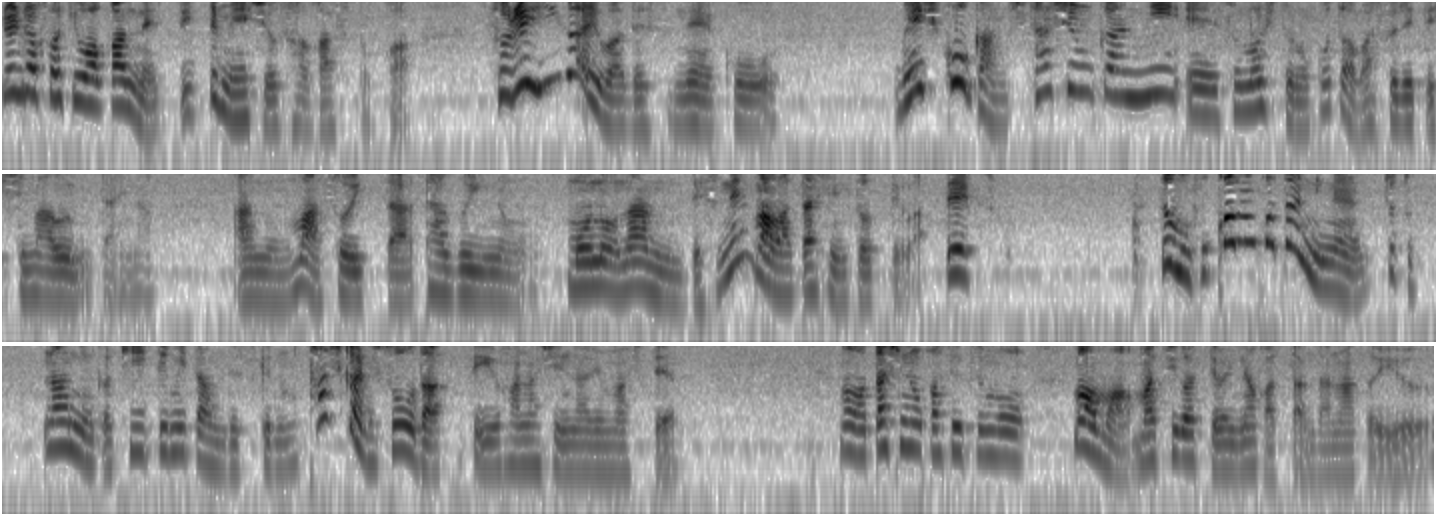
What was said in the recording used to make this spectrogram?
連絡先わかんねえって言って名刺を探すとか、それ以外はですね、こう、名刺交換した瞬間に、えー、その人のことは忘れてしまうみたいな。あの、まあそういった類のものなんですね。まあ私にとっては。で、でも他の方にね、ちょっと何人か聞いてみたんですけども、確かにそうだっていう話になりまして、まあ私の仮説も、まあまあ間違ってはいなかったんだなという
